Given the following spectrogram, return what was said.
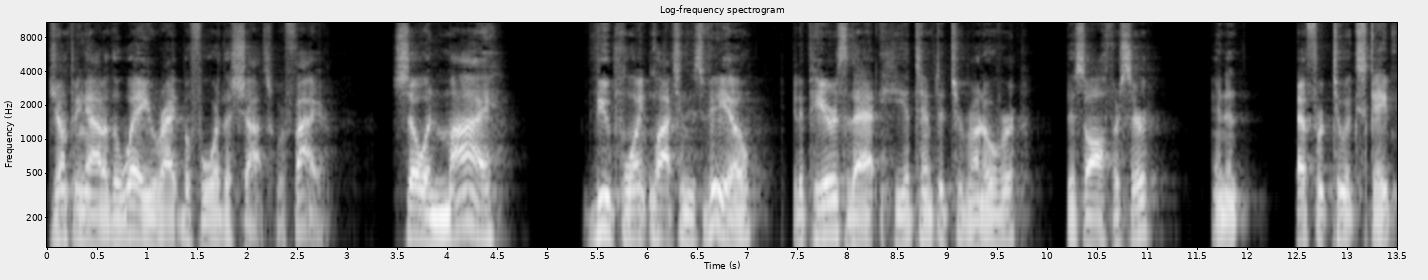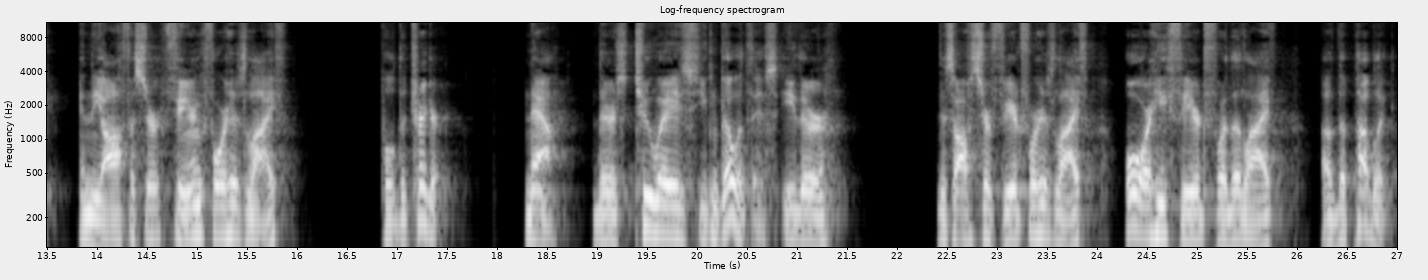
jumping out of the way right before the shots were fired. So in my viewpoint watching this video, it appears that he attempted to run over this officer in an effort to escape, and the officer, fearing for his life, pulled the trigger. Now, there's two ways you can go with this. Either this officer feared for his life, or he feared for the life of the public.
